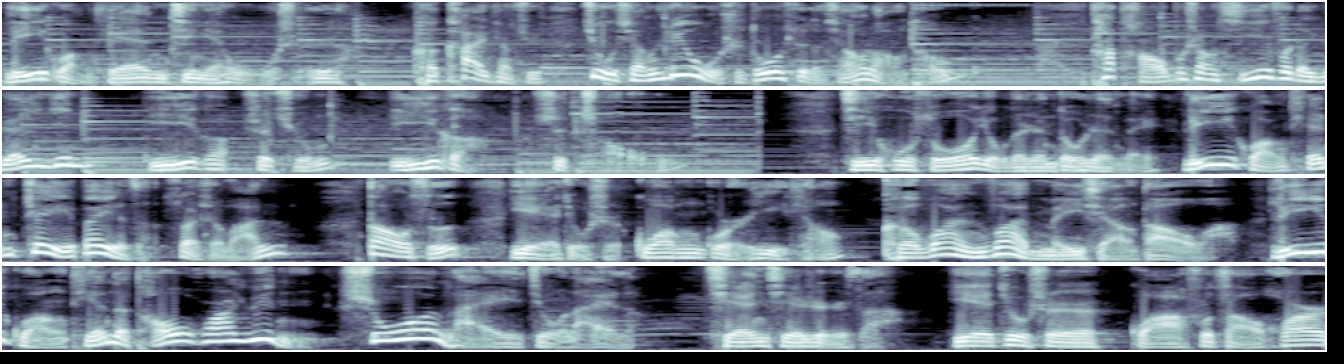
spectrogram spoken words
李广田今年五十了，可看上去就像六十多岁的小老头。他讨不上媳妇的原因，一个是穷，一个是丑。几乎所有的人都认为李广田这辈子算是完了，到死也就是光棍一条。可万万没想到啊，李广田的桃花运说来就来了。前些日子。也就是寡妇枣花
